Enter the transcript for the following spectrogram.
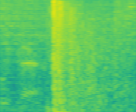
complete there?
